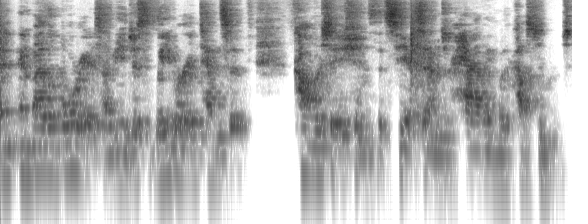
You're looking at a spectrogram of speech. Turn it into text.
And, and by laborious, I mean just labor intensive conversations that CSMs are having with customers.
